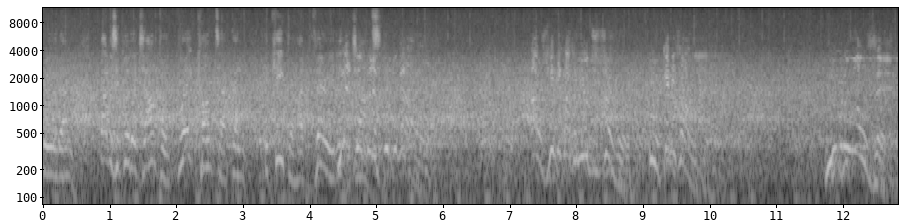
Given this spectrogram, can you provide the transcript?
through it, and that was a good example. Great contact, and the keeper had very little chance. O camisola número 11.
